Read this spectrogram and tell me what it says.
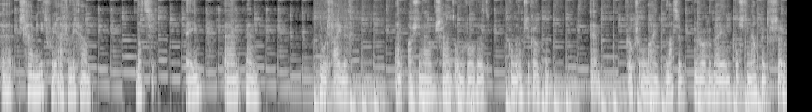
Eh, schaam je niet voor je eigen lichaam. Dat is één. Ehm, en doe het veilig. En als je nou schaamt om bijvoorbeeld condooms te kopen, ehm, koop ze online. Laat ze bezorgen bij een PostNL-punt of zo.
